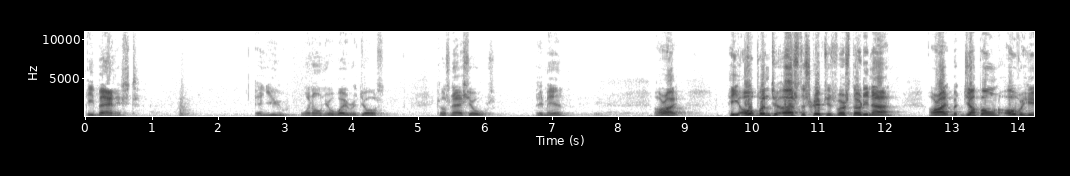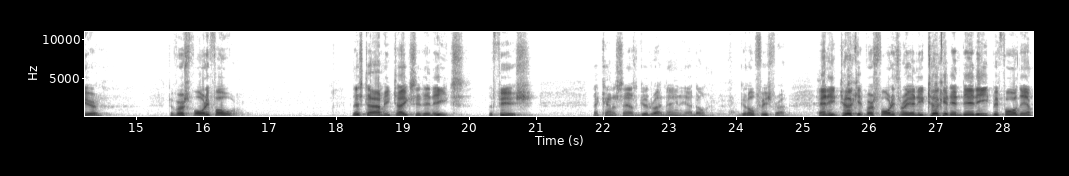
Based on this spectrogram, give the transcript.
He vanished. And you went on your way rejoicing. Because now it's yours. Amen? All right. He opened to us the scriptures, verse 39. All right, but jump on over here to verse 44. This time he takes it and eats the fish. That kind of sounds good right now, anyhow, don't it? Good old fish fry. And he took it, verse 43, and he took it and did eat before them.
